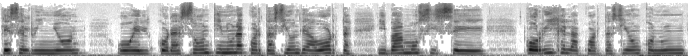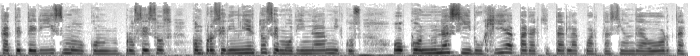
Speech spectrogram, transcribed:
que es el riñón o el corazón, tiene una coartación de aorta y vamos y se corrige la coartación con un cateterismo, con procesos, con procedimientos hemodinámicos o con una cirugía para quitar la coartación de aorta,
